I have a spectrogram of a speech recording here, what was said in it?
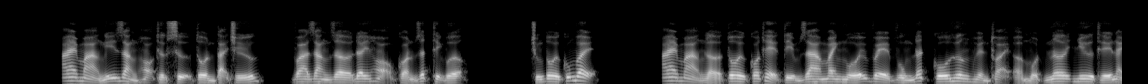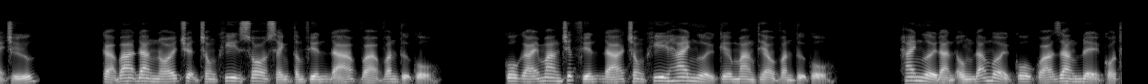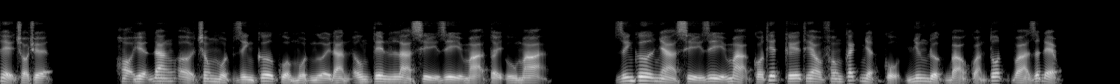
Ai mà nghĩ rằng họ thực sự tồn tại chứ, và rằng giờ đây họ còn rất thịnh vượng. Chúng tôi cũng vậy. Ai mà ngờ tôi có thể tìm ra manh mối về vùng đất cố hương huyền thoại ở một nơi như thế này chứ. Cả ba đang nói chuyện trong khi so sánh tấm phiến đá và văn tự cổ. Cô gái mang chiếc phiến đá trong khi hai người kia mang theo văn tự cổ. Hai người đàn ông đã mời cô quá giang để có thể trò chuyện. Họ hiện đang ở trong một dinh cơ của một người đàn ông tên là Sỉ Dì Mạ Tẩy U Mạ. Dinh cơ nhà Sỉ Dị Mạ có thiết kế theo phong cách Nhật cổ nhưng được bảo quản tốt và rất đẹp.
